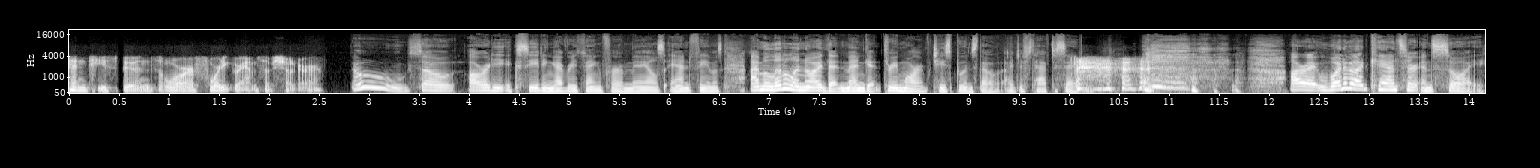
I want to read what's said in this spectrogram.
10 teaspoons or 40 grams of sugar. Oh, so already exceeding everything for males and females. I'm a little annoyed that men get three more teaspoons, though, I just have to say. All right, what about cancer and soy?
